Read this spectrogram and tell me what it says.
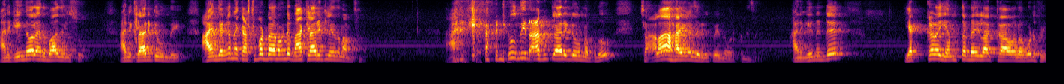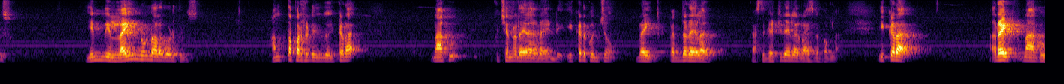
ఆయనకి ఏం కావాలో ఆయన బాగా తెలుసు. ఆయన క్లారిటీ ఉంది. ఆయన దగ్గర నేను కష్టపడ్డాను అంటే నా క్లారిటీ లేదని అర్థం. ఆయన క్లారిటీ ఉంది నాకు క్లారిటీ ఉన్నప్పుడు చాలా హాయిగా జరిగిపోయింది వర్క్ నిజంగా. ఆయనకి ఏంటంటే ఎక్కడ ఎంత డైలాగ్ కావాలో కూడా తెలుసు. ఎన్ని లైన్లు ఉండాలో కూడా తెలుసు. అంత పర్ఫెక్ట్గా ఇక్కడ నాకు ఒక చిన్న డైలాగ్ రాయండి. ఇక్కడ కొంచెం రైట్ పెద్ద డైలాగ్ కాస్త గట్టి డైలాగ్ రాసిన పర్ల. ఇక్కడ రైట్ నాకు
